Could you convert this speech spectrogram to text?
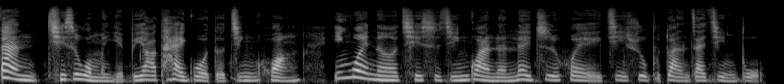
但其实我们也不要太过的惊慌，因为呢，其实尽管人类智慧技术不断在进步，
